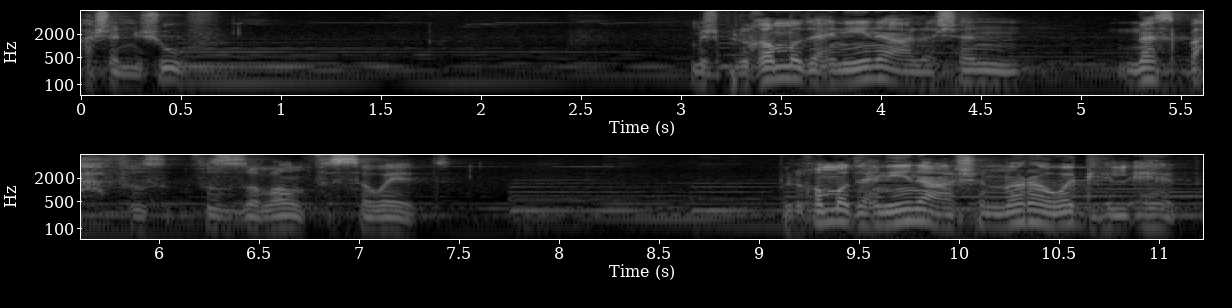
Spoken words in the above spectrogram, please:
عشان نشوف. مش بنغمض عينينا علشان نسبح في الظلام في السواد. بنغمض عينينا عشان نرى وجه الآب.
